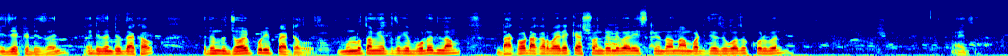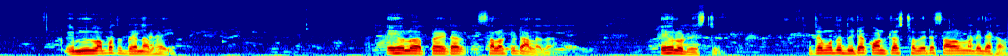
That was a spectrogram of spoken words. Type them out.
এই যে একটা ডিজাইন, এই ডিজাইনটি দেখাও। এটা কিন্তু জয়পুরি প্যাটেল। মূলত আমি আপনাদেরকে বলে দিলাম, ঢাকা ও ঢাকার বাইরে ক্যাশ অন ডেলিভারি স্ক্রিন দেওয়া নাম্বারটিতে যোগাযোগ করবেন। এই যে, এমনি লম্বা তো দেয় না ভাই। এই হলো আপনার এটার সালোয়ারটিটা আলাদা। এই হলো ড্রেসটি। এটার মধ্যে দুইটা কন্ট্রাস্ট হবে, এটা সালোয়ার নোটে দেখাও।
